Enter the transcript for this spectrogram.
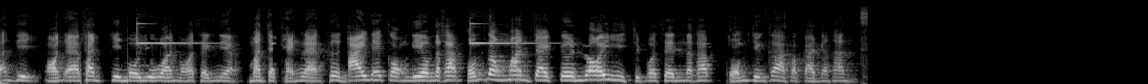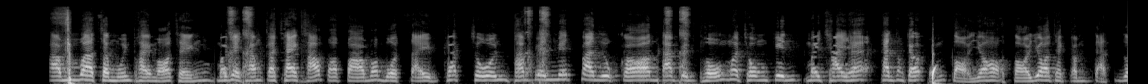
ทันทีอ่อนแอท่านกินโมยูวันหมอเสงเนี่ย มันจะแข็งแรงขึ้นภายในกล่องเดียวนะครับ ผมต้องมั่นใจเกิน 120%นะครับ ผมจึงกล้าประกันกับท่าน คำว่าสมุนไพรหมอเสงไม่ใช่ทำกระชายขาวเปล่าๆมาบดใส่แคปซูลทำเป็นเม็ดปั้นลูกกรอนทำเป็นผงมาชงกิน ไม่ใช่ฮะ ท่านต้องใช้ผมต่อยอด ต่อยอดให้กำจัดโร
